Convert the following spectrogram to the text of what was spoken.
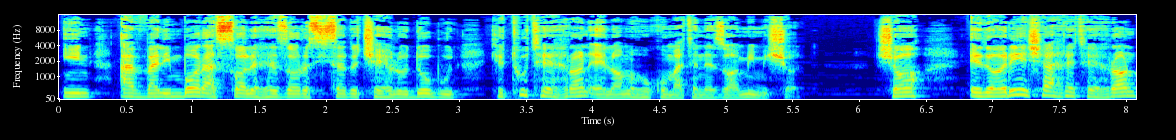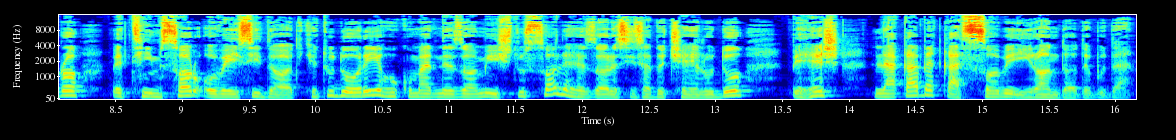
این اولین بار از سال 1342 بود که تو تهران اعلام حکومت نظامی می‌شد. شاه اداره شهر تهران را به تیمسار اویسی داد که تو دوره حکومت نظامیش تو سال 1342 بهش لقب قصاب ایران داده بودند.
